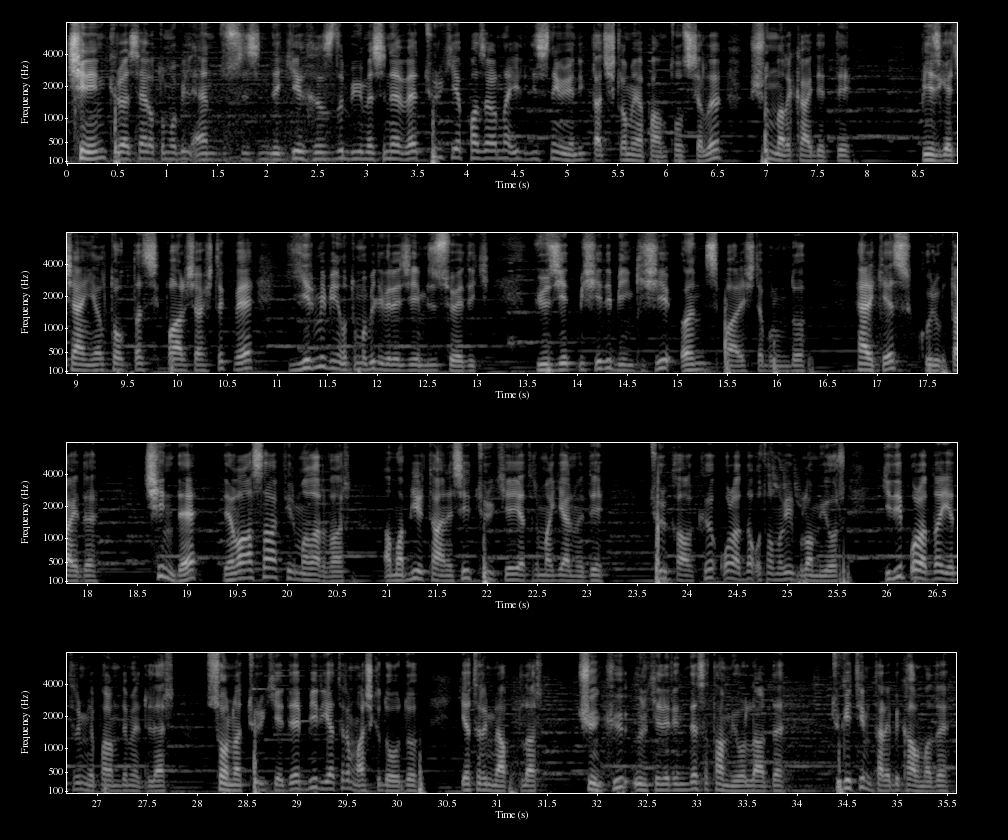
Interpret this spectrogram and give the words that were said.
Çin'in küresel otomobil endüstrisindeki hızlı büyümesine ve Türkiye pazarına ilgisine yönelik de açıklama yapan Tosyalı şunları kaydetti. Biz geçen yıl TOG'da sipariş açtık ve 20 bin otomobil vereceğimizi söyledik. 177 bin kişi ön siparişte bulundu. Herkes kuyruktaydı. Çin'de devasa firmalar var ama bir tanesi Türkiye'ye yatırıma gelmedi. Türk halkı orada otomobil bulamıyor. Gidip orada yatırım yapalım demediler. Sonra Türkiye'de bir yatırım aşkı doğdu. Yatırım yaptılar. Çünkü ülkelerinde satamıyorlardı. Tüketim talebi kalmadı.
